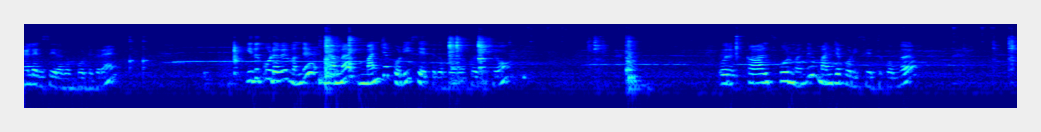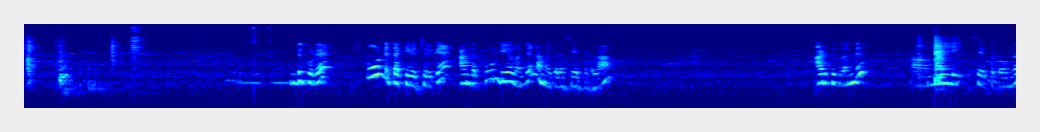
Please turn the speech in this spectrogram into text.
மிளகு சீரகம் போட்டுக்கிறேன். இது கூடவே வந்து நம்ம மஞ்சள் பொடி சேர்த்துக்க போகிறோம் கொஞ்சம். ஒரு கால் ஸ்பூன் வந்து மஞ்சள் பொடி சேர்த்துக்கோங்க. இது கூட பூண்டு தட்டி வச்சிருக்கேன். அந்த பூண்டியை வந்து நம்ம இதில் சேர்த்துக்கலாம். அடுத்தது வந்து மல்லி சேர்த்துக்கோங்க.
